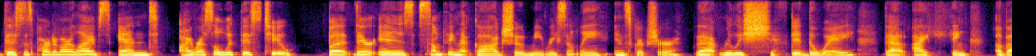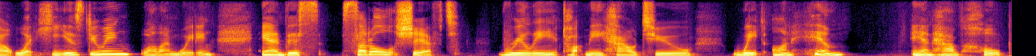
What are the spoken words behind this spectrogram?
this is part of our lives. And I wrestle with this too. But there is something that God showed me recently in scripture that really shifted the way that I think about what He is doing while I'm waiting. And this subtle shift really taught me how to wait on Him and have hope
